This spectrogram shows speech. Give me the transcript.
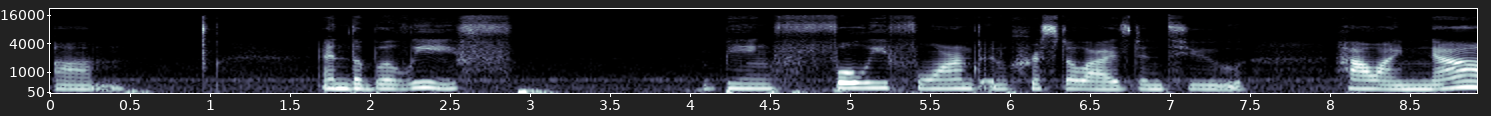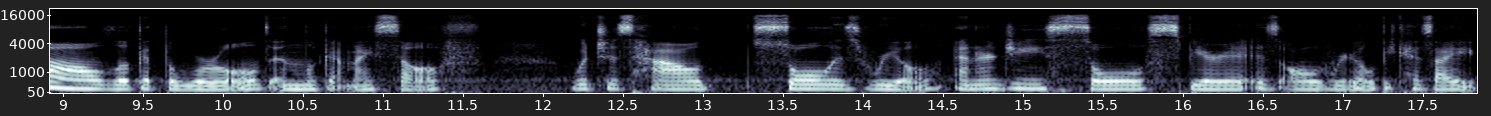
um, and the belief being fully formed and crystallized into how I now look at the world and look at myself, which is how soul is real. Energy, soul, spirit is all real because I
